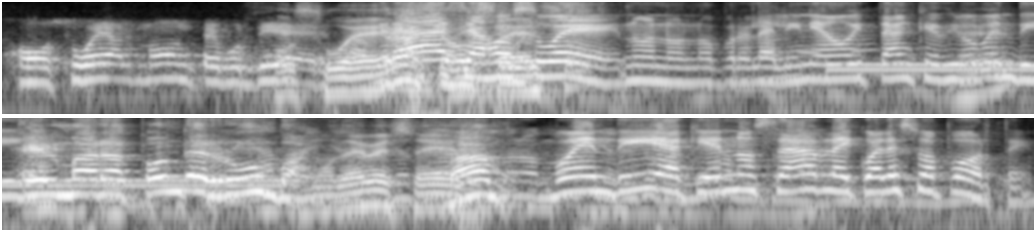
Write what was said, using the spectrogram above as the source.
Josué Almonte Burdiel. Josué. Gracias, Gracias, Josué. No, no, no, pero la línea hoy tan que Dios bendiga. El maratón de rumba. Como debe ser. Vamos. Buen día. ¿Quién nos habla y cuál es su aporte?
